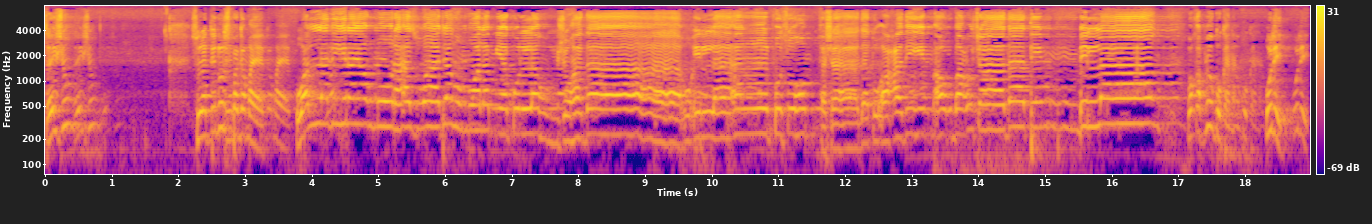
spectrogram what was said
صحیح شو؟ سورة النور شپږم آیت والذین يرمون أزواجهم ولم يكن لهم شهداء إلا أنفسهم فشهادة أحدهم أربع شهادات بالله. وقف نوکو کنا اولی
